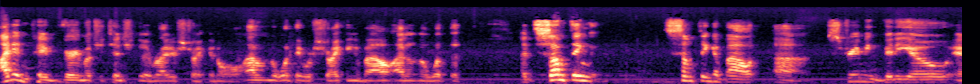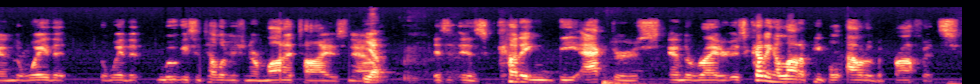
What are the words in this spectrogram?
I didn't pay very much attention to the writer strike at all. I don't know what they were striking about. I don't know what the something something about uh, streaming video and the way that the way that movies and television are monetized now Yep. is, is cutting the actors and the writer it's cutting a lot of people out of the profits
